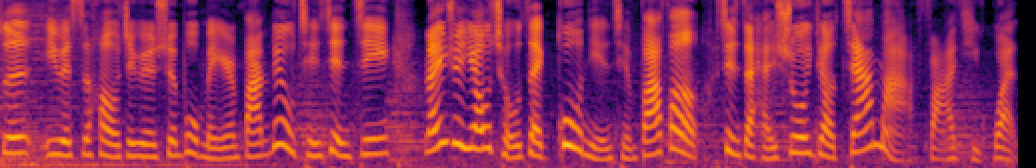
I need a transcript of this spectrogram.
孙。一月四号，政院宣布每人发六千现金，蓝却要求在过年前发放，现在还说要加码发一万。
